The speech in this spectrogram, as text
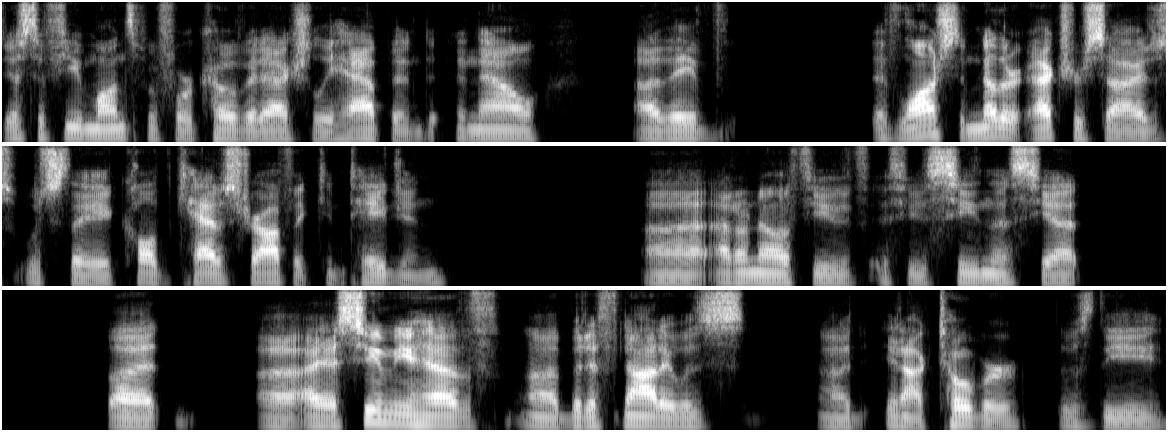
just a few months before COVID actually happened, and now uh, they've they've launched another exercise which they called catastrophic contagion. Uh, I don't know if you've if you've seen this yet, but uh, I assume you have. Uh, but if not, it was uh, in October. It was the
